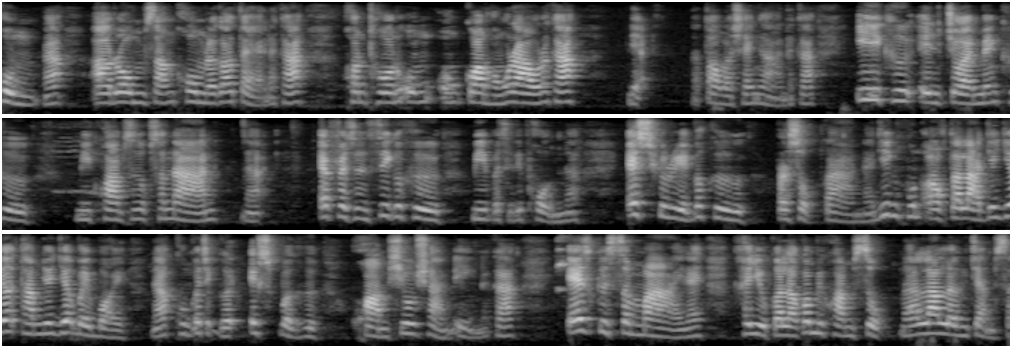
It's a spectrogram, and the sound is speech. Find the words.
คุมนะอารมณ์สังคมแล้วก็แต่นะคะ control องค์องค์กรของเรานะคะเนี่ยต้องมาใช้งานนะคะ E คือ enjoyment คือมีความสนุกสนานนะ efficiency ก็คือมีประสิทธิผลนะ experience ก็คือประสบการณ์นะ ยิ่งคุณออกตลาดเยอะๆทำเยอะๆบ่อยๆนะ คุณก็จะเกิด expert คือความเชี่ยวชาญเองนะคะ S คือ smile นะ ใครอยู่กับเราก็มีความสุขนะ ล่าเริงแจ่มใส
